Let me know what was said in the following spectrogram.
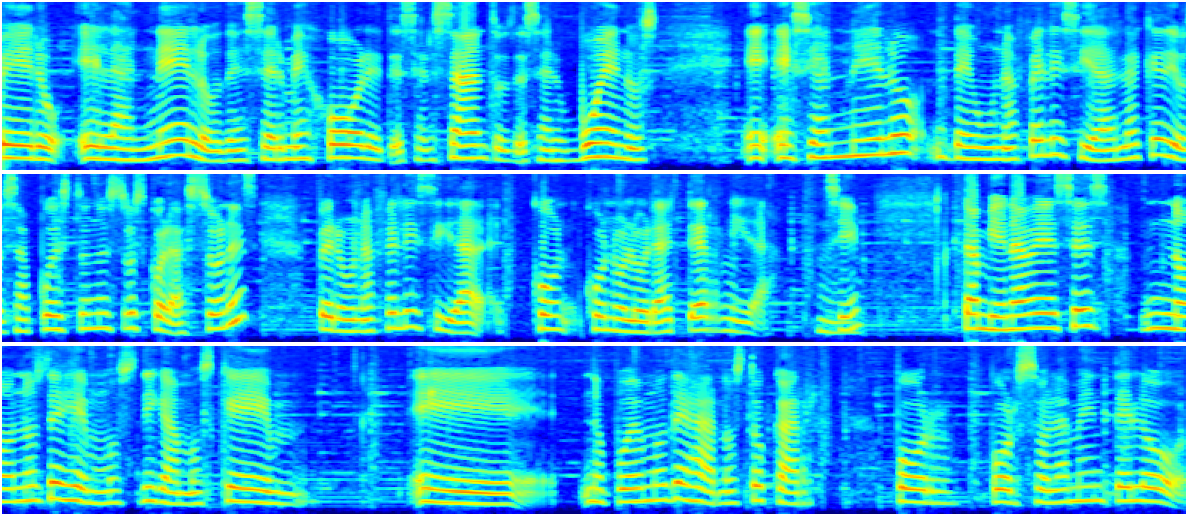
pero el anhelo de ser mejores, de ser santos, de ser buenos, e, ese anhelo de una felicidad la que Dios ha puesto en nuestros corazones, pero una felicidad con, olor a eternidad, ¿sí? También a veces no nos dejemos, digamos que eh, no podemos dejarnos tocar por, por solamente lo,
